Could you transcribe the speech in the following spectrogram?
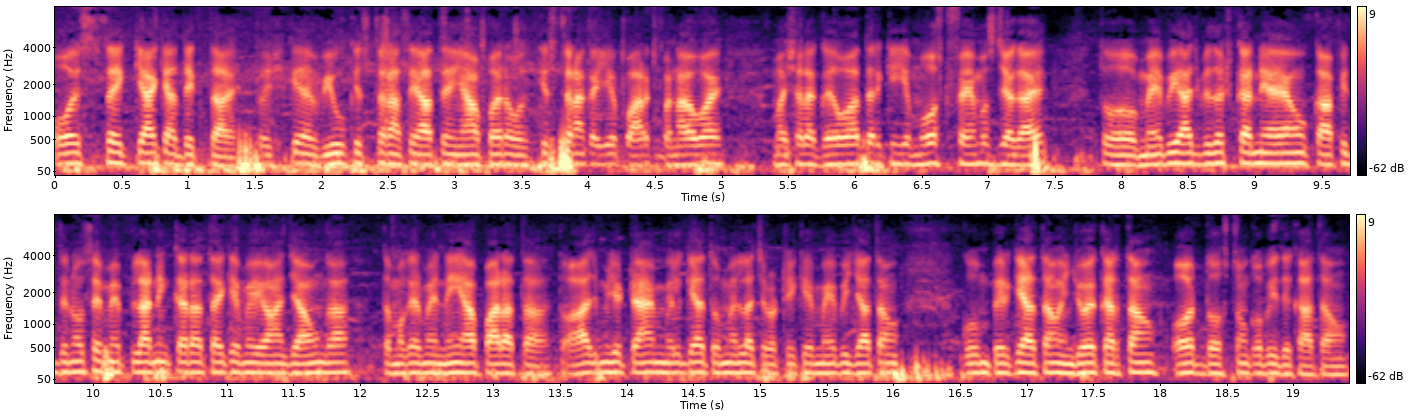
और इससे क्या क्या दिखता है तो इसके व्यू किस तरह से आते हैं यहाँ पर और किस तरह का ये पार्क बना हुआ है। माशाल्लाह गवादर की ये मोस्ट फ़ेमस जगह है। तो मैं भी आज विज़िट करने आया हूँ, काफ़ी दिनों से मैं प्लानिंग कर रहा था कि मैं यहाँ जाऊँगा तो मगर मैं नहीं आ पा रहा था। तो आज मुझे टाइम मिल गया तो मैं चलो ठीक है, मैं भी जाता हूँ। घूम फिर के आता हूँ इन्जॉय करता हूँ और दोस्तों को भी दिखाता हूँ।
